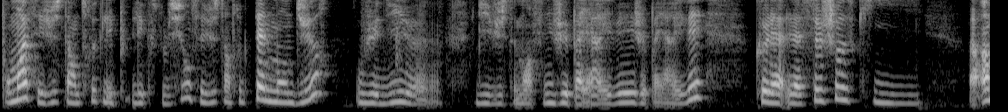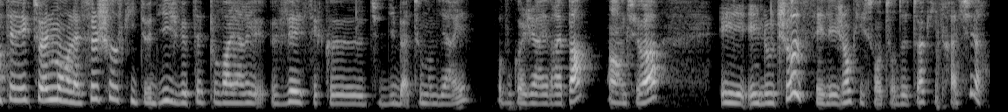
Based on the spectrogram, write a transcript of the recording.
pour moi, c'est juste un truc, l'expulsion, c'est juste un truc tellement dur, où je dis, euh, je dis justement à Philippe, je vais pas y arriver, je vais pas y arriver, que la, seule chose qui. intellectuellement, la seule chose qui te dit, je vais peut-être pouvoir y arriver, c'est que tu te dis, bah tout le monde y arrive, pourquoi j'y arriverai pas, hein, tu vois. Et, et l'autre chose, c'est les gens qui sont autour de toi qui te rassurent.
